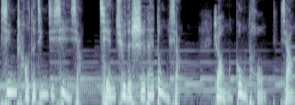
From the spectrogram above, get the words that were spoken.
新潮的经济现象、前驱的时代动向，让我们共同向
